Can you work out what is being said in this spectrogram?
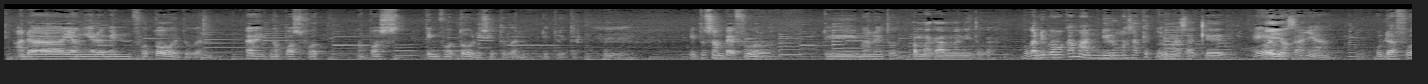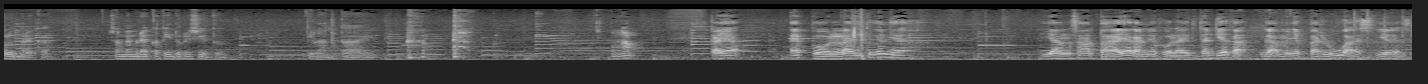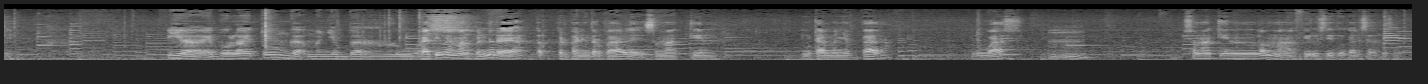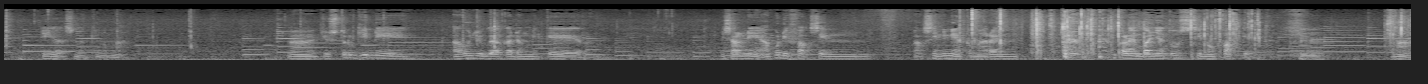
ada yang ngirimin foto itu kan eh ngepost foto ngeposting foto di situ kan di twitter Hmm. itu sampai full di mana itu Pemakaman itu kah? bukan di pemakaman di rumah sakit Rumah sakit. Eh, oh iya. makanya udah full mereka sampai mereka tidur di situ di lantai pengap Kayak Ebola itu kan ya yang sangat bahaya kan Ebola itu dan dia gak nggak menyebar luas, iya gak sih? Iya Ebola itu nggak menyebar luas Berarti memang bener ya ter- berbanding terbalik semakin mudah menyebar luas Mm-mm. semakin lemah virus itu kan seharusnya. iya semakin lemah nah justru gini aku juga kadang mikir misal nih aku divaksin vaksin ini ya kemarin kelembannya tuh Sinovac ya Hmm. Nah,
